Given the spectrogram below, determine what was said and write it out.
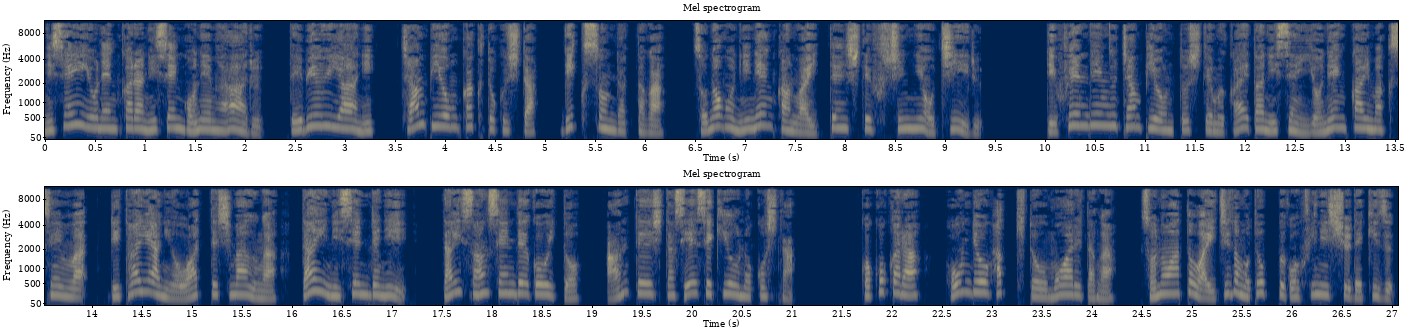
2004年から2005年 R デビューイヤーにチャンピオン獲得したディクソンだったが、その後2年間は一転して不振に陥る。ディフェンディングチャンピオンとして迎えた2004年開幕戦はリタイアに終わってしまうが、第2戦で2位、第3戦で5位と安定した成績を残した。ここから本領発揮と思われたが、その後は一度もトップ5フィニッシュできず、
